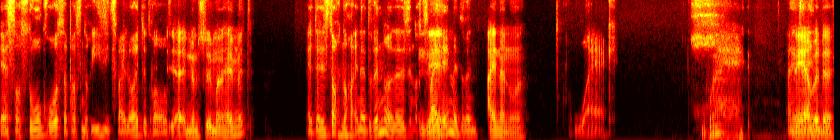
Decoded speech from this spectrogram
Der ist doch so groß, da passen doch easy zwei Leute drauf. Ja, nimmst du immer einen Helm mit? Äh, da ist doch noch einer drin, oder? Da sind noch zwei Nee. Helme drin. Einer nur. Wack. Wack. Alter, Nee, aber der,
